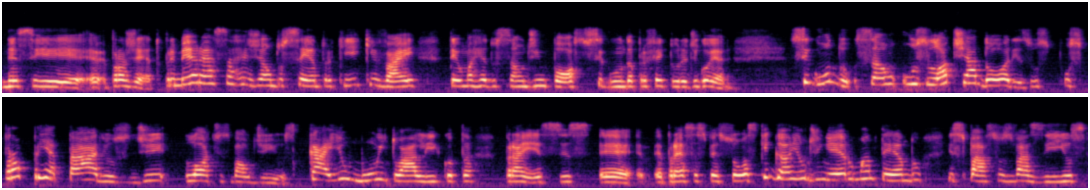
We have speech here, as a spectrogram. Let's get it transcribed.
nesse eh, projeto. Primeiro, essa região do centro aqui, que vai ter uma redução de impostos, segundo a Prefeitura de Goiânia. Segundo, são os loteadores, os, os proprietários de lotes baldios. Caiu muito a alíquota para é, para essas pessoas que ganham dinheiro mantendo espaços vazios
